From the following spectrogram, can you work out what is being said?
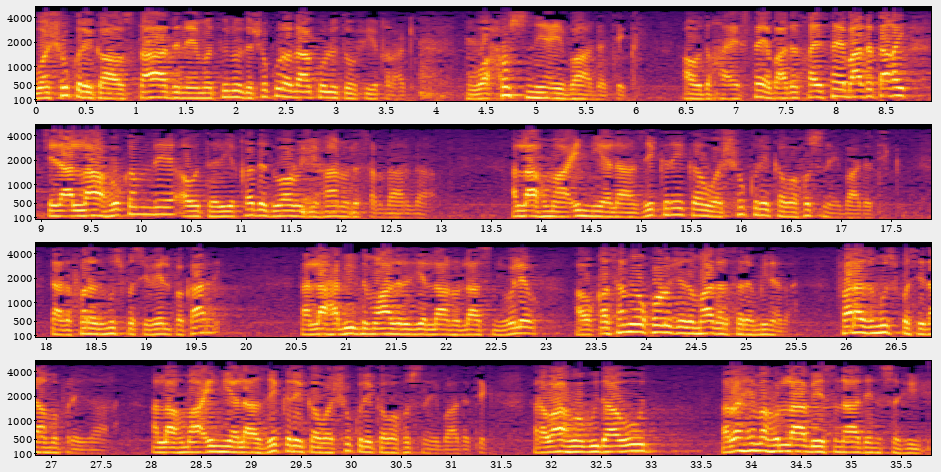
و شکر کا استاد نعمتونو د شکر ادا کولو توفیق راکې و حسن عبادتک او د خایسته عبادت خایسته عبادت هغه چې د الله حکم دی او طریقه د دوارو جهانو د سردار ده اللهم انی علی ذکرک و شکرک و حسن عبادتک دا د فرض مصفس ویل پکار دی الله حبیب د معاذ رضی الله عنه لاس نیول او قسم یو خړو چې ما در سره مینه ده فرض مصفس دام پرېږه اللهم انی علی ذکرک و شکرک و حسن عبادتک رواه ابو داود رحمه الله باسناد صحیح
